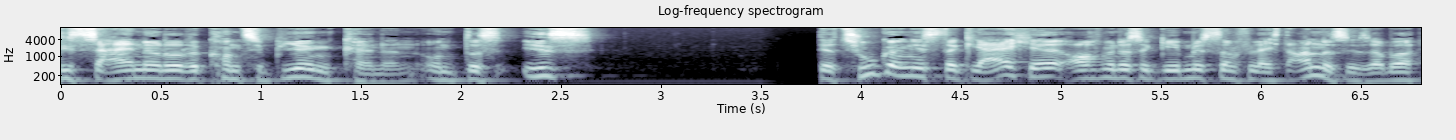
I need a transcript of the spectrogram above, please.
designen oder konzipieren können. Und das ist der Zugang ist der gleiche, auch wenn das Ergebnis dann vielleicht anders ist. Aber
